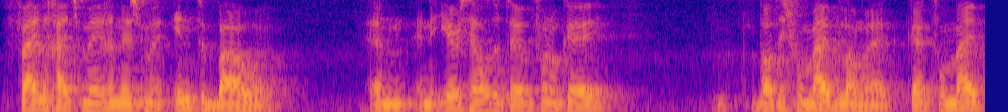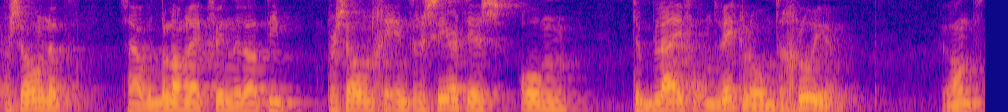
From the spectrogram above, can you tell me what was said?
veiligheidsmechanismen in te bouwen. En, en eerst helder te hebben van oké, wat is voor mij belangrijk? Kijk, voor mij persoonlijk zou ik het belangrijk vinden dat die persoon geïnteresseerd is om te blijven ontwikkelen, om te groeien. Want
